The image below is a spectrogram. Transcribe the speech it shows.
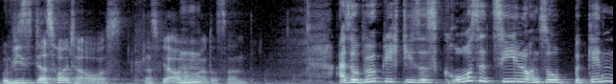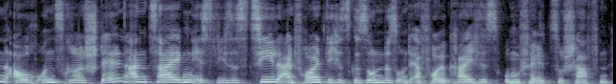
und wie sieht das heute aus? Das wäre auch mhm. nochmal interessant. Also wirklich dieses große Ziel und so beginnen auch unsere Stellenanzeigen, ist dieses Ziel, ein freundliches, gesundes und erfolgreiches Umfeld zu schaffen.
